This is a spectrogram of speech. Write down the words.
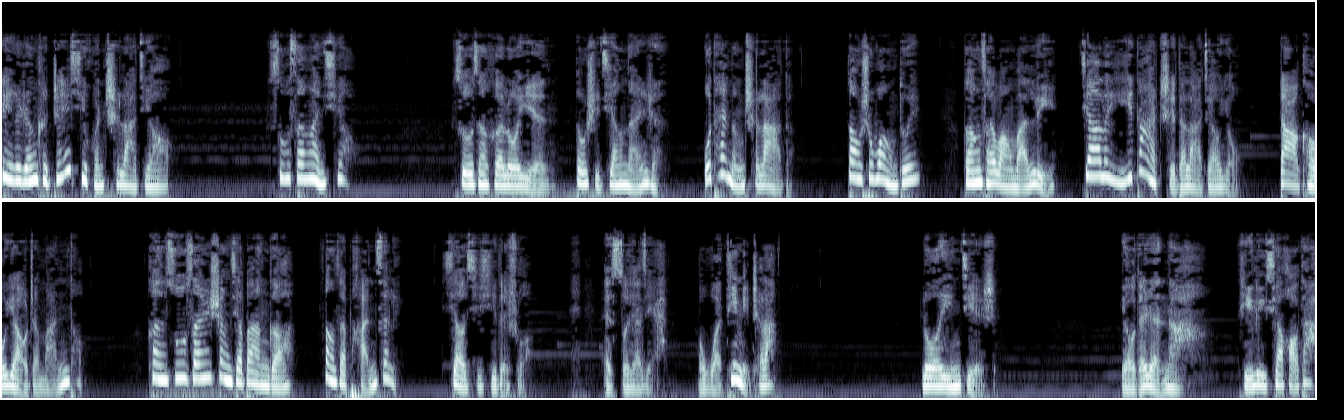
这个人可真喜欢吃辣椒。苏三暗笑，苏三和罗隐都是江南人，不太能吃辣的。倒是旺堆，刚才往碗里加了一大匙的辣椒油，大口咬着馒头，看苏三剩下半个放在盘子里，笑嘻嘻的说：“，苏小姐，我替你吃辣。”罗隐解释：“有的人呐，体力消耗大，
